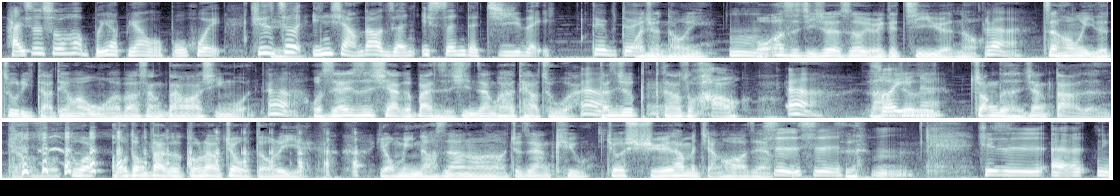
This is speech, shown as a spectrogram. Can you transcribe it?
还是说“不要不要，我不会”？其实这影响到人一生的积累，对不对？完全同意。嗯，我二十几岁的时候有一个机缘哦，嗯，郑弘仪的助理打电话问我要不要上大话新闻，嗯，我实在是吓个半死，心脏快要跳出来，但是就跟他说好，嗯。所以呢，装的很像大人，然后说都要国栋大哥公料就我得力，永明老师啊，就这样 Q，就学他们讲话这样。是是是，嗯，其实呃，你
